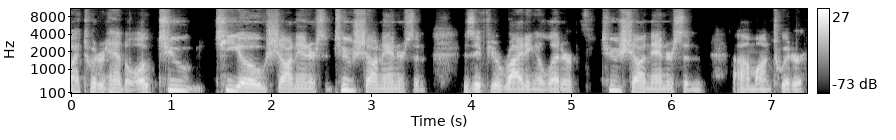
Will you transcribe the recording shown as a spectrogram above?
my Twitter handle. Oh, to T-O Sean Anderson, to Sean Anderson, as if you're writing a letter to Sean Anderson um, on Twitter.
